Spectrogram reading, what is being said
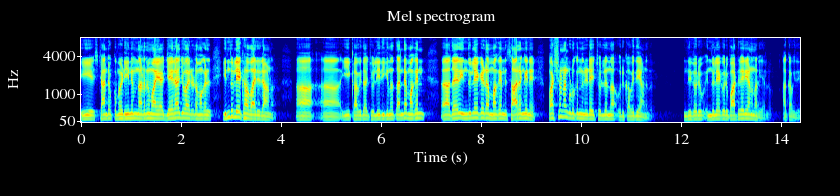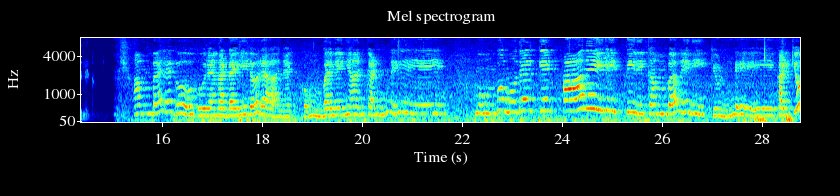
ഈ സ്റ്റാൻഡപ്പ് കൊമേഡിയനും നടനുമായ ജയരാജ് വാര്യരുടെ മകൾ ഇന്ദുലേഖ വാര്യരാണ് ഈ കവിത ചൊല്ലിയിരിക്കുന്നത്. തന്റെ മകൻ അതായത് ഇന്ദുലേഖയുടെ മകൻ സാരംഗിന് ഭക്ഷണം കൊടുക്കുന്നതിനിടെ ചൊല്ലുന്ന ഒരു കവിതയാണിത്. ഇന്ദുലേഖ ഒരു ഇന്ദുലേഖ ഒരു പാട്ടുകാരിയാണെന്നറിയാലോ ആ കവിതയിലേക്ക്. അമ്പല ഗോപുര നടയിലൊരാനക്കൊമ്പനെ ഞാൻ കണ്ടേ കമ്പമെനിക്കുണ്ടേ. കഴിക്കൂ.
